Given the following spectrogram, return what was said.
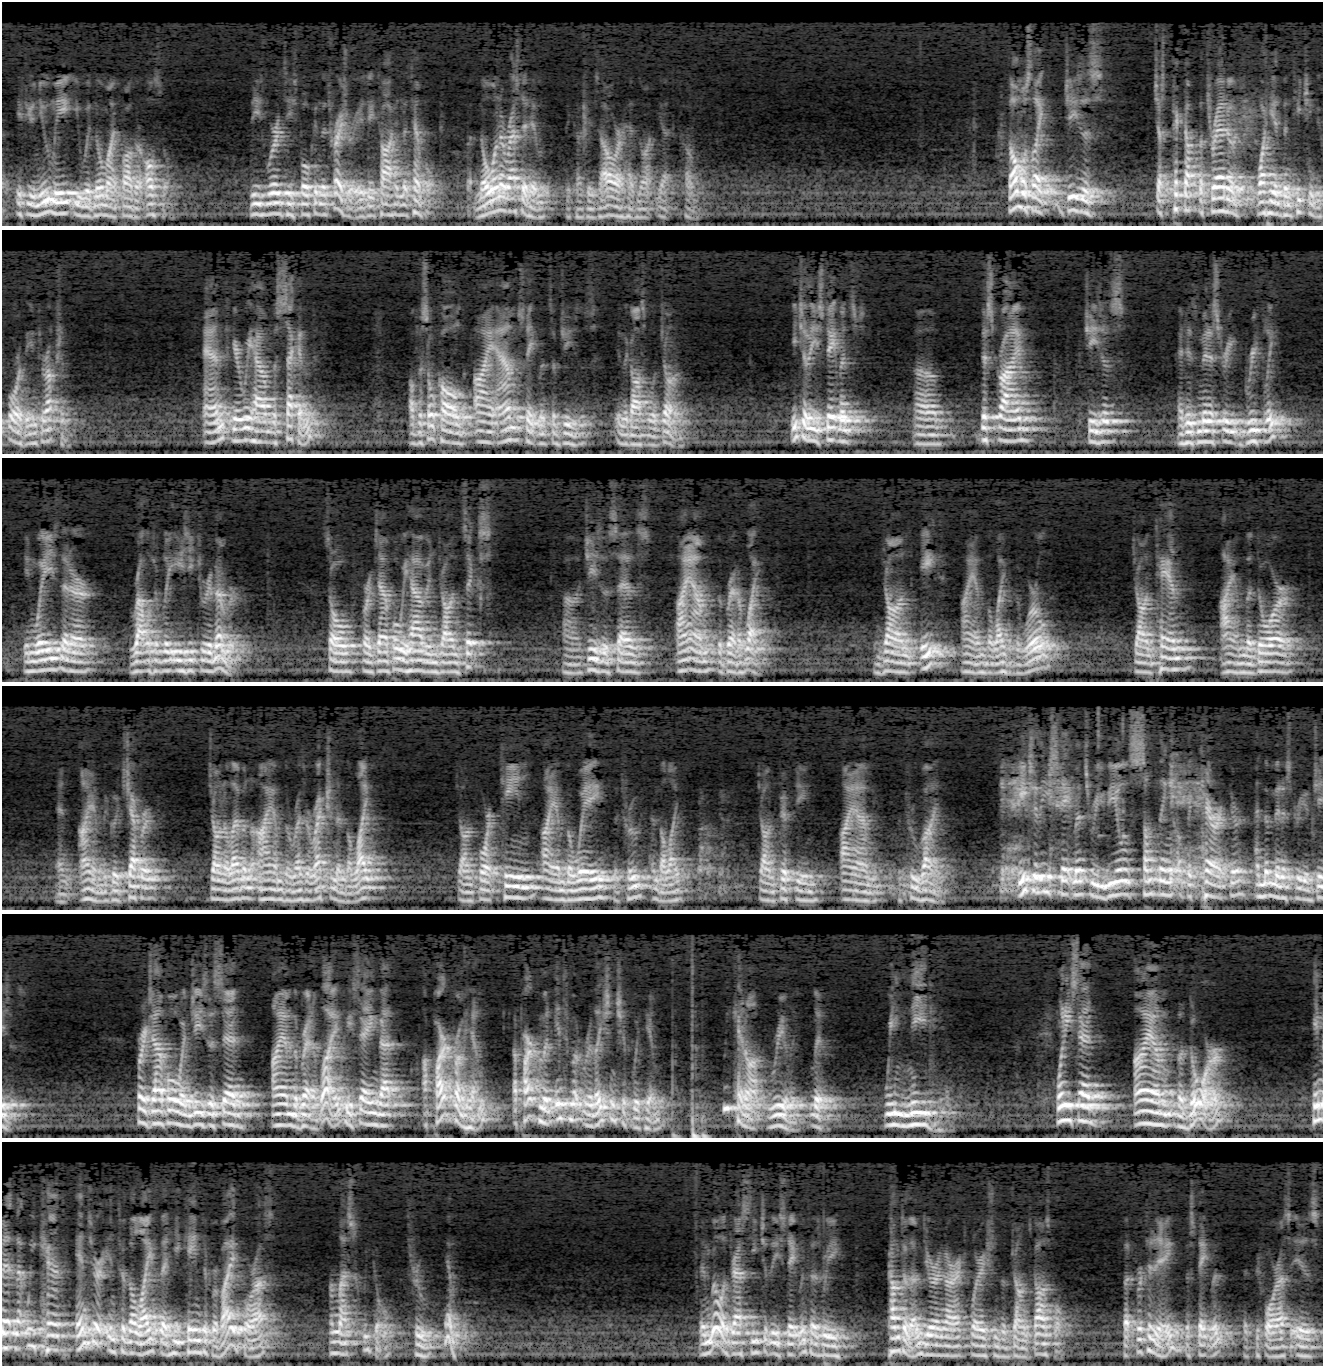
If you knew me, you would know my Father also. These words he spoke in the treasury as he taught in the temple. But no one arrested him because his hour had not yet come. It's almost like Jesus just picked up the thread of what he had been teaching before, the interruption. And here we have the second of the so-called I am statements of Jesus in the Gospel of John. Each of these statements um, describe Jesus and his ministry briefly in ways that are relatively easy to remember. So, for example, we have in John 6, uh, Jesus says, I am the bread of life. In John 8, I am the light of the world. John 10, I am the door and I am the good shepherd. John 11, I am the resurrection and the life. John 14, I am the way, the truth, and the life. John 15, I am the true vine. Each of these statements reveals something of the character and the ministry of Jesus. For example, when Jesus said, I am the bread of life, he's saying that apart from him, apart from an intimate relationship with him, we cannot really live. We need him. When he said, I am the door, he meant that we can't enter into the life that he came to provide for us unless we go through him. And we'll address each of these statements as we come to them during our explorations of John's Gospel. But for today, the statement that's before us is,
